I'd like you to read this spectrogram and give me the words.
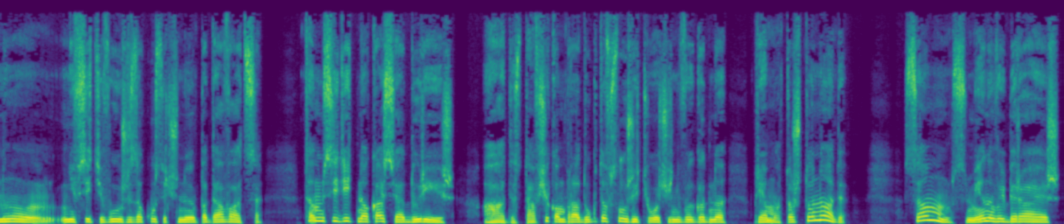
Ну, не в сетевую же закусочную подаваться. Там сидеть на кассе одуреешь. А доставщикам продуктов служить очень выгодно. Прямо то, что надо. Сам смены выбираешь,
